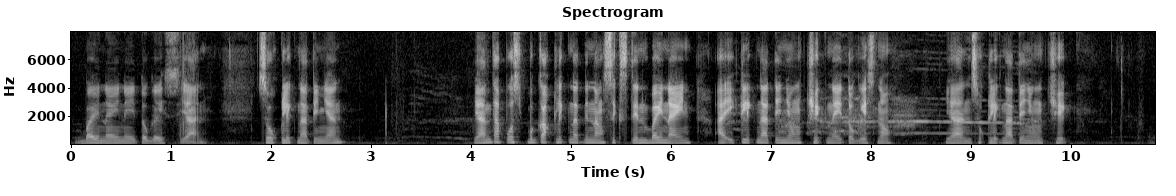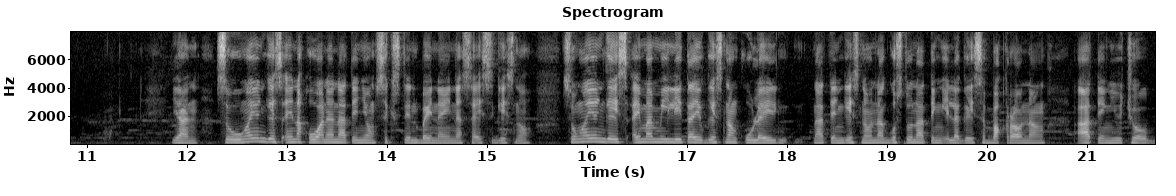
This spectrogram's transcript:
by 9 na ito guys. Yan. So click natin yan. Yan. Tapos pagka-click natin ng 16 by 9, ay i-click natin yung check na ito guys no. Yan. So click natin yung check. Yan. So ngayon guys ay nakuha na natin yung 16 by 9 na size guys no. So ngayon guys ay mamili tayo guys ng kulay natin guys no na gusto nating ilagay sa background ng ating YouTube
